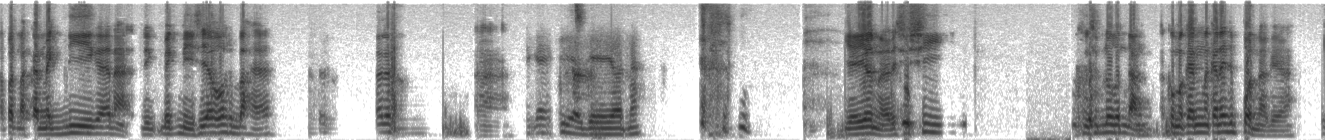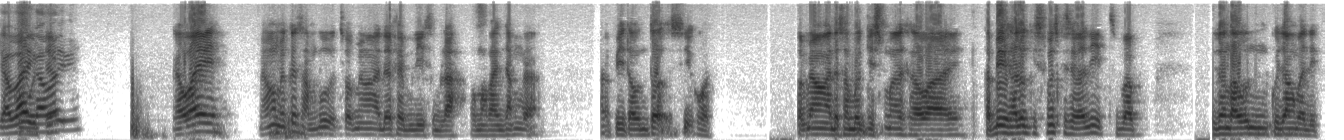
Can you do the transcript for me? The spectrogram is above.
dapat makan McD kan nak McD sih aku rebah ya Aduh. ah Kaki aja Yon lah. ya ya ada sushi aku sebelum rendang aku makan makanan Jepun lah kaya Gawai, gawai. Gawai memang mereka sambut sebab memang ada family sebelah rumah panjang tak. Tapi tahun tu si kot. Sebab memang ada sambut Christmas gawai. Tapi kalau Christmas aku balik sebab hujung tahun aku jangan balik.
